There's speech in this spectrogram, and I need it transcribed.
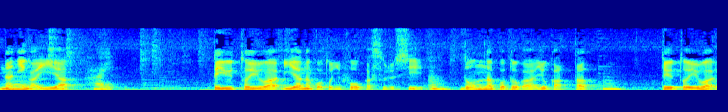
何が嫌？はい。っていう問いは嫌なことにフォーカスするし、うん。どんなことが良かった？っうん。ていう問いは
